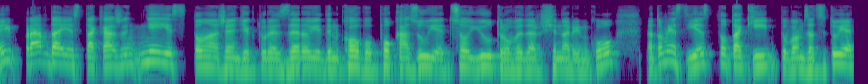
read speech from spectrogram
No i prawda jest taka, że nie jest to narzędzie, które zero-jedynkowo pokazuje, co jutro wydarzy się na rynku. Natomiast jest to taki, tu wam zacytuję,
